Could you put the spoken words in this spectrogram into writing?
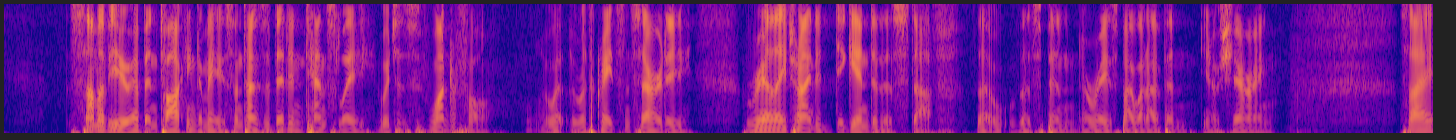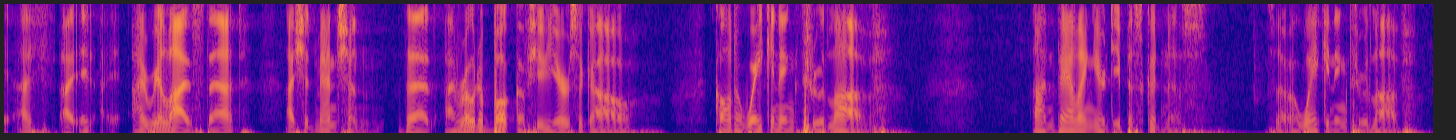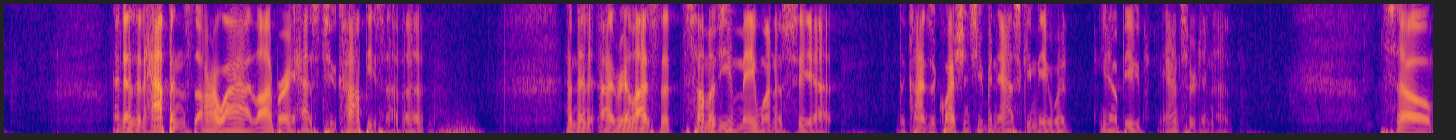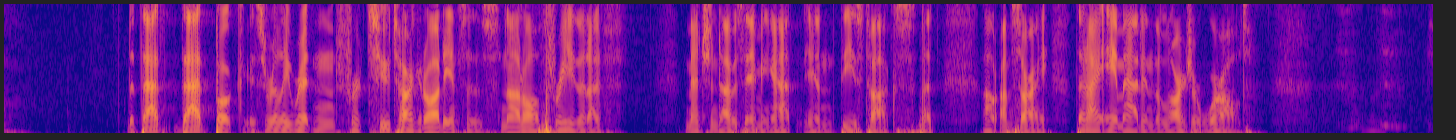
some of you have been talking to me, sometimes a bit intensely, which is wonderful, with, with great sincerity, really trying to dig into this stuff that, that's been erased by what I've been, you know, sharing. So I, I, I, it, I realized that I should mention that I wrote a book a few years ago called Awakening Through Love, Unveiling Your Deepest Goodness. So, Awakening Through Love. And as it happens, the RYI library has two copies of it. And then I realized that some of you may want to see it. The kinds of questions you've been asking me would, you know, be answered in it. So, but that that book is really written for two target audiences, not all three that I've mentioned I was aiming at in these talks, but uh, I'm sorry, that I aim at in the larger world.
